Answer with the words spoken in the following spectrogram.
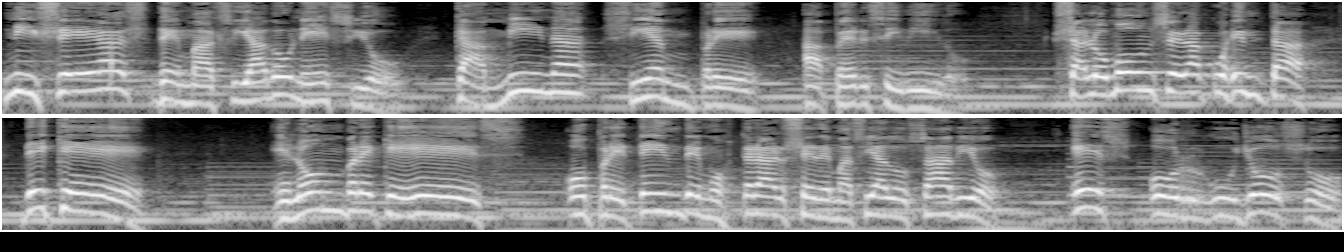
ni seas demasiado necio. Camina siempre apercibido. Salomón se da cuenta de que el hombre que es o pretende mostrarse demasiado sabio es orgulloso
